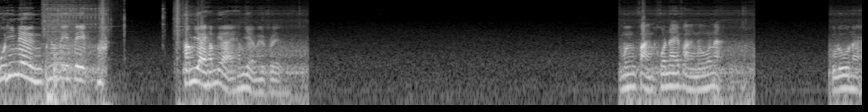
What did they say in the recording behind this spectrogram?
กูที่หนึ่งกูสี่สิบทำใหญ่ทำใหญ่ทำใหญ่ไม่เฟรนมึงฝั่งคนไทยฝั่งนู้นน่ะ กูรู้นะ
